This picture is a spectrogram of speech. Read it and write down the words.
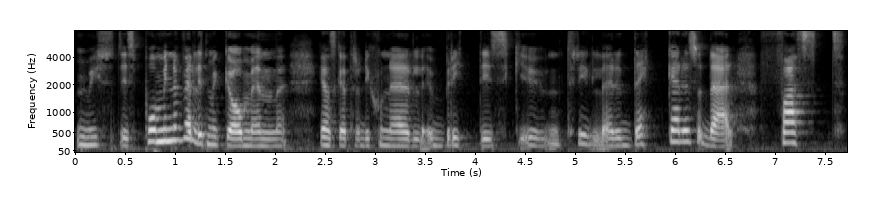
mystisk. Påminner väldigt mycket om en ganska traditionell brittisk eh, thrillerdeckare sådär. Fast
